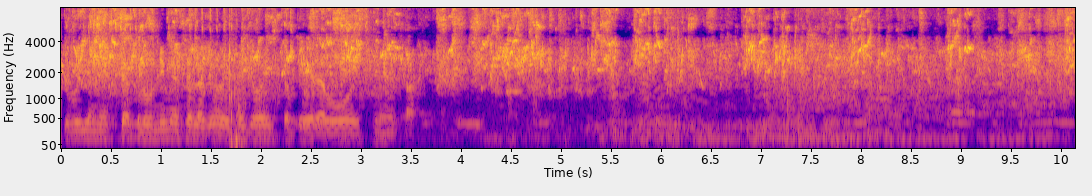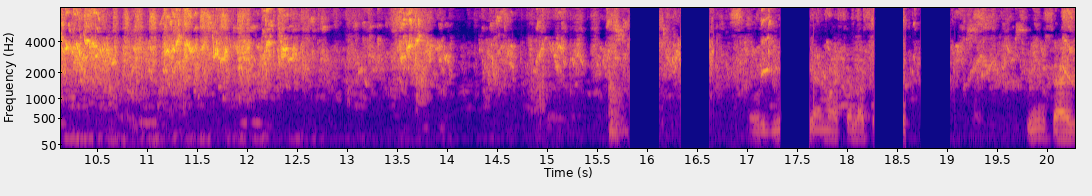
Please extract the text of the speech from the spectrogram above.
کیونکہ یہ نیکسٹ کالونی میں سے لگے ہوئے تھے، جو اس کا پیر ہے، وہ اس میں تھا۔ اور یہ ماشاء اللہ تین سائز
